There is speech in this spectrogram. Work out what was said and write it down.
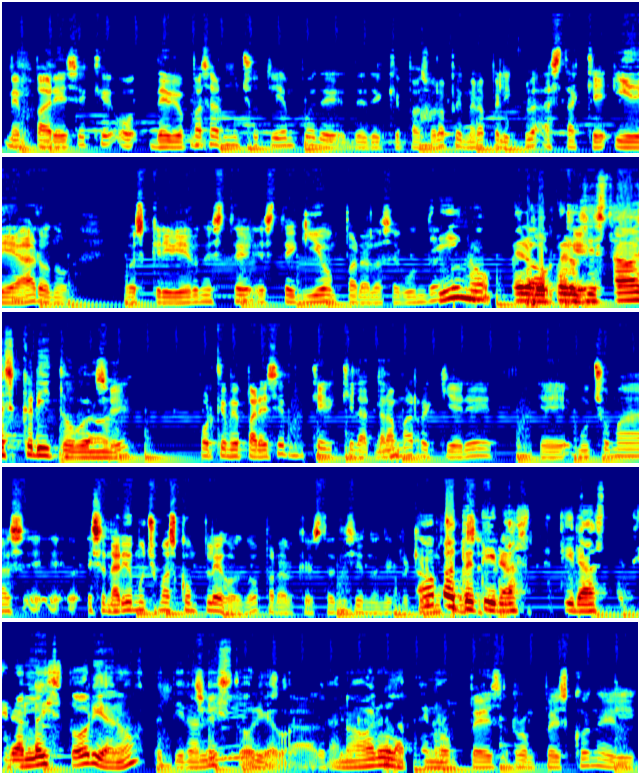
me parece que debió pasar mucho tiempo de- desde que pasó la primera película hasta que idearon o, o escribieron este, este guion para la segunda. Sí, no, pero, ¿Por pero sí estaba escrito, weón. ¿sí? Porque me parece que, que la trama requiere eh, mucho más, eh, eh, escenarios mucho más complejos, ¿no? Para lo que estás diciendo. No, pero te tiras, te tiras, te tiras la historia, ¿no? Te tiras la historia, claro, O sea, no vale la pena. rompes, rompes con el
